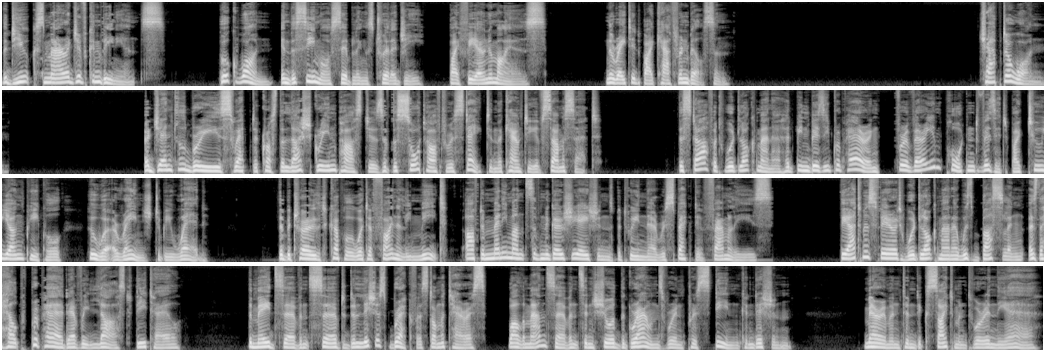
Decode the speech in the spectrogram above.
The Duke's Marriage of Convenience. Book 1 in the Seymour Siblings trilogy by Fiona Myers. Narrated by Catherine Bilson. Chapter 1 A gentle breeze swept across the lush green pastures of the sought-after estate in the county of Somerset. The staff at Woodlock Manor had been busy preparing for a very important visit by two young people who were arranged to be wed. The betrothed couple were to finally meet after many months of negotiations between their respective families. The atmosphere at Woodlock Manor was bustling as the help prepared every last detail. The maidservants served a delicious breakfast on the terrace, while the manservants ensured the grounds were in pristine condition. Merriment and excitement were in the air.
